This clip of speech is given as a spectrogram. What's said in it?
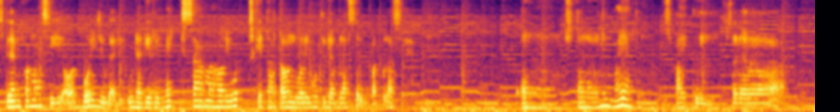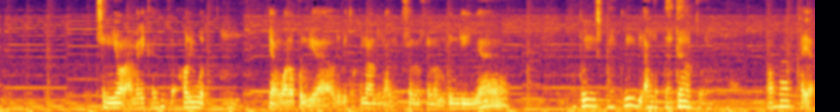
Sekedar informasi Old Boy juga di, udah di remake sama Hollywood sekitar tahun 2013-2014 ya. Uh, sutradaranya lumayan tuh Spike Lee. Saudara senior Amerika juga Hollywood. Yang walaupun dia lebih terkenal dengan film-film indinya tapi Spike Lee dianggap gagal tuh. Karena kayak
